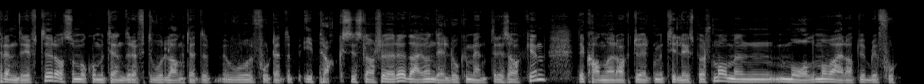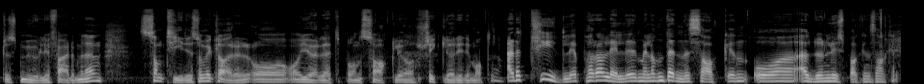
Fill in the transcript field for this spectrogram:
fremdrifter. Og så må komiteen drøfte hvor, langt dette, hvor fort dette i praksis lar seg gjøre. Det er jo en del dokumenter i saken. Det kan være aktuelt med tilleggsspørsmål, men målet må være at vi blir fortest mulig ferdig med den, samtidig som vi klarer å, å gjøre dette på en saklig og skikkelig og ryddig måte. Er det tydelige paralleller mellom denne saken og Audun Lysbakken-saken?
